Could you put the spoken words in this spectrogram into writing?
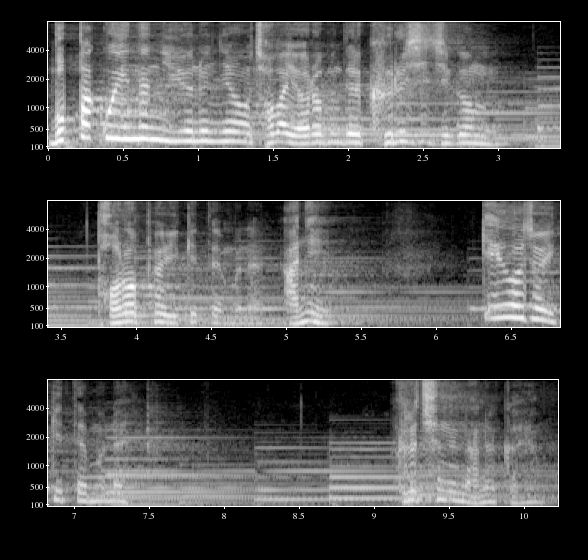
못 받고 있는 이유는요, 저와 여러분들 그릇이 지금 더럽혀 있기 때문에, 아니, 깨어져 있기 때문에, 그렇지는 않을까요?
